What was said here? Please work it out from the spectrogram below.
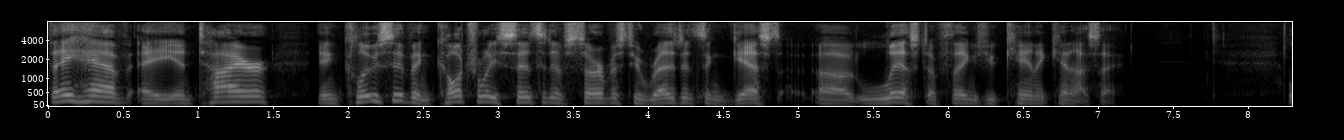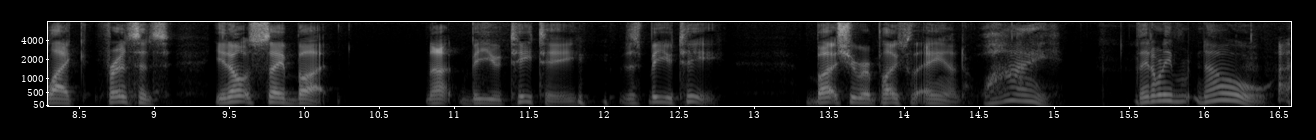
they have a entire inclusive and culturally sensitive service to residents and guests uh, list of things you can and cannot say. Like, for instance, you don't say but, not B U T T, just B U T. But should be replaced with and. Why? They don't even know.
